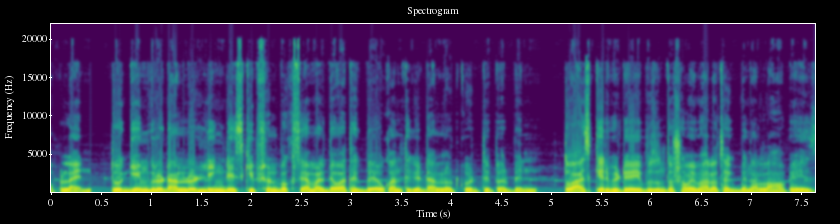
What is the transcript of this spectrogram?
অফলাইন তো গেমগুলো ডাউনলোড লিঙ্ক ডেসক্রিপশন বক্সে আমার দেওয়া থাকবে, ওখান থেকে ডাউনলোড করতে পারবেন। তো আজকের ভিডিও এই পর্যন্ত, সবাই ভালো থাকবেন, আল্লাহ হাফেজ।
